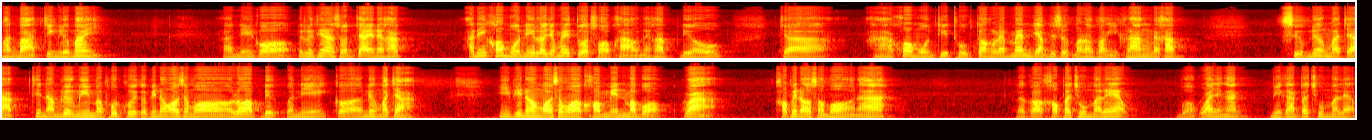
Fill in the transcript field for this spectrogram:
2,000 บาทจริงหรือไม่ อันนี้ก็เป็นเรื่องที่น่าสนใจนะครับ อันนี้ข้อมูลนี้เรายังไม่ได้ตรวจสอบข่าวนะครับ เดี๋ยวจะหาข้อมูลที่ถูกต้องและแม่นยำที่สุดมาเล่าให้ฟังอีกครั้งนะครับ สืบเนื่องมาจากที่นำเรื่องนี้มาพูดคุยกับพี่น้องอสมอรอบดึกวันนี้ก็เนื่องมาจาก มีพี่น้องอสมอคอมเมนต์มาบอกว่าเขาเป็นอสมอนะ แล้วก็เขาประชุมมาแล้ว บอกว่าอย่างนั้นมีการประชุมมาแล้ว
